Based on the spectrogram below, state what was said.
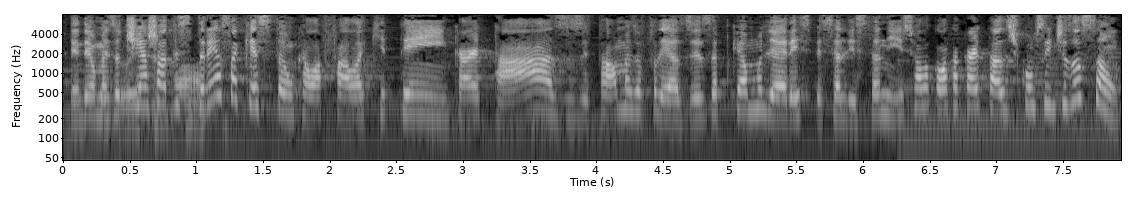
Entendeu? Mas eu tinha achado estranha essa questão que ela fala que tem cartazes e tal, mas eu falei, às vezes é porque a mulher é especialista nisso, ela coloca cartazes de conscientização.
